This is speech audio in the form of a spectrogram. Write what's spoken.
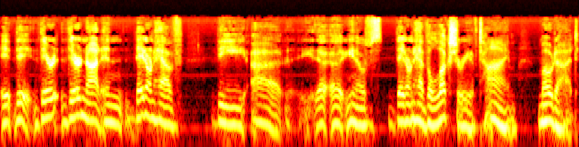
It, they, they're they're not in. They don't have the uh, uh, you know they don't have the luxury of time. MoDOT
